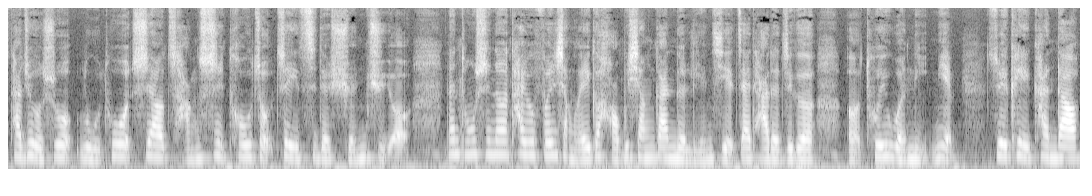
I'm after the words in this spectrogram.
他就有说鲁托是要尝试偷走这一次的选举哦。但同时呢，他又分享了一个毫不相干的连结，在他的这个呃推文里面，所以可以看到，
